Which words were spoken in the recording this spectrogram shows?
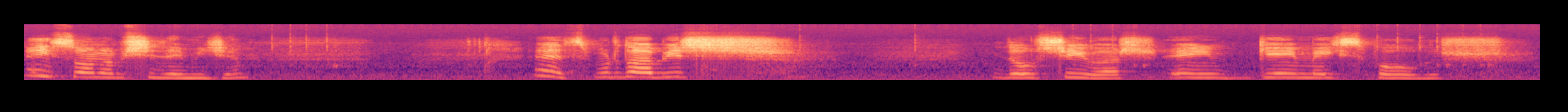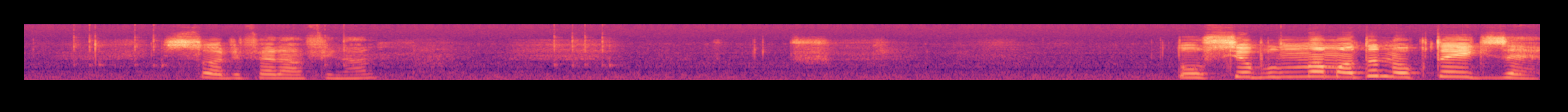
Neyse ona bir şey demeyeceğim. Evet burada bir Windows şey var. Game Explorer. Story falan filan. Dosya bulunamadı nokta exe.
